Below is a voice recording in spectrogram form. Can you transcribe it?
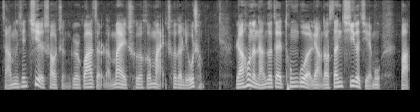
咱们先介绍整个瓜子儿的卖车和买车的流程，然后呢，南哥再通过两到三期的节目，把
